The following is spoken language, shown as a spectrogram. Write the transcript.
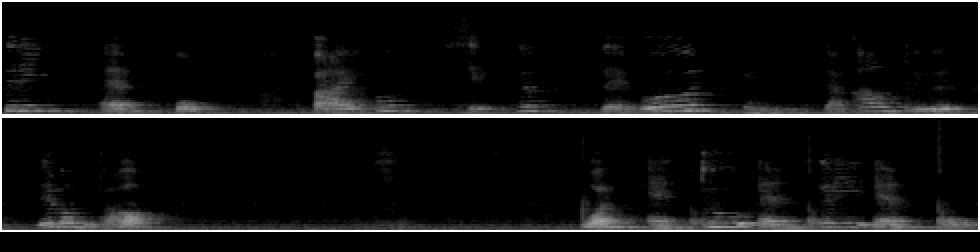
3, and 4 5, 6, 7, 8 자, 카운트 1번부터 1 and 2 and 3 and 4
